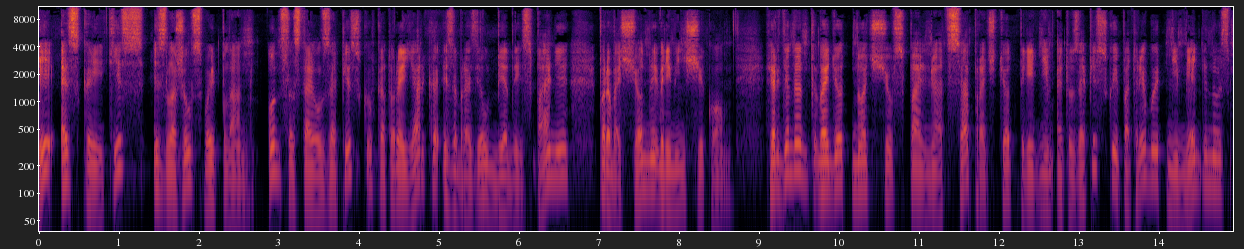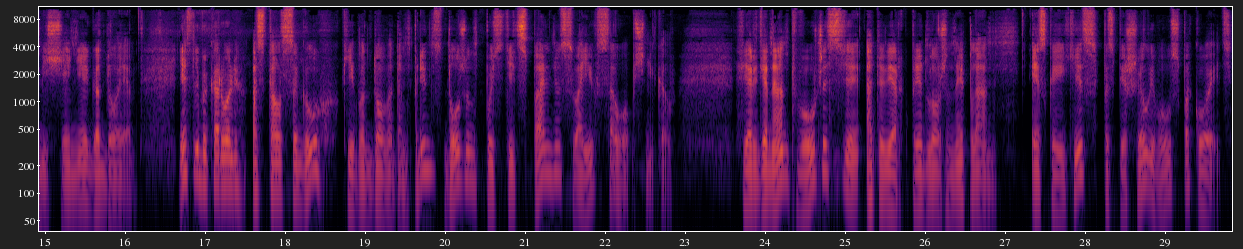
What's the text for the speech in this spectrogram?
И Эскаикис изложил свой план. Он составил записку, в которой ярко изобразил беды Испании, порабощенной временщиком. Фердинанд войдет ночью в спальню отца, прочтет перед ним эту записку и потребует немедленного смещения Гадоя. Если бы король остался глух к его доводам, принц должен впустить в спальню своих сообщников. Фердинанд в ужасе отверг предложенный план. Эскаикис поспешил его успокоить.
